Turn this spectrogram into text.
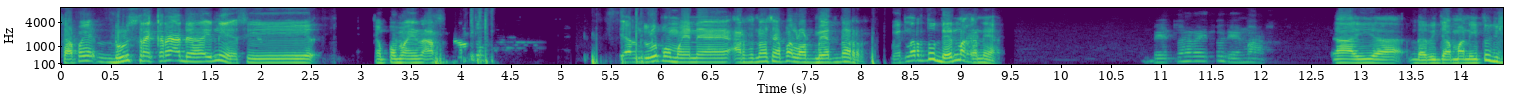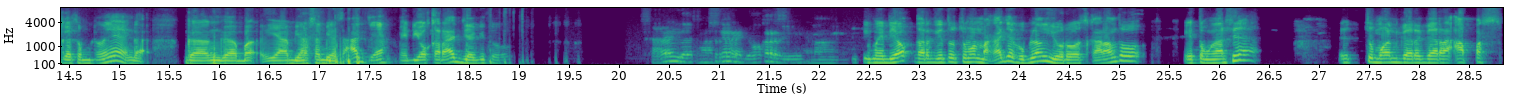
siapa ya? Dulu strikernya ada ini ya si yang pemain Arsenal tuh. Yang dulu pemainnya Arsenal siapa? Lord Bentner. Bentner tuh Denmark kan ya? Bettner itu Denmark. Nah iya dari zaman itu juga sebenarnya nggak nggak nggak ya biasa-biasa aja, mediocre aja gitu. Sekarang juga termasuknya mediocre sih. Emang. Mediocre gitu, cuman makanya gue bilang Euro sekarang tuh hitungannya eh, cuman gara-gara apes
